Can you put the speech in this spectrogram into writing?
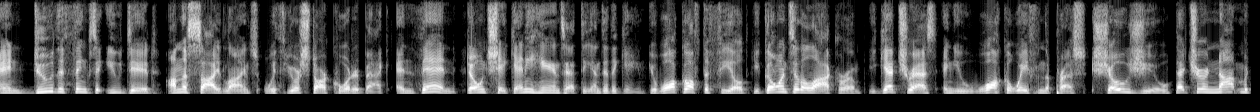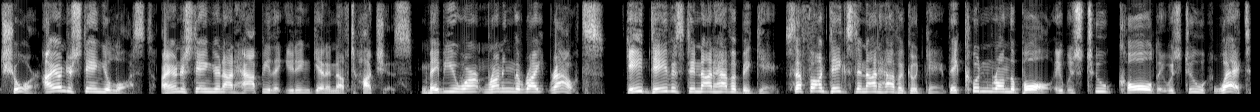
and do the things that you did on the sidelines with your star quarterback, and then don't shake any hands at the end of the game. You walk off the field, you go into the locker room, you get dressed, and you walk away from the press shows you that you're not mature. I understand you lost. I understand you're not happy that you didn't get enough touches. Maybe you weren't running the right routes. Gabe Davis did not have a big game. Stefon Diggs did not have a good game. They couldn't run the ball. It was too cold. It was too wet.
